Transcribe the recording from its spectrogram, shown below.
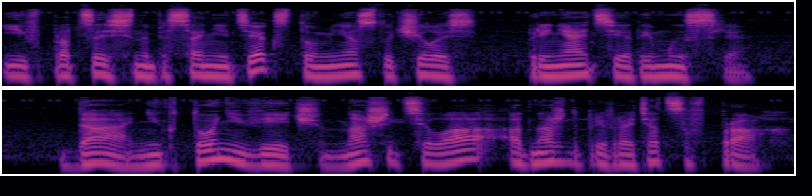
и в процессе написания текста у меня случилось принятие этой мысли. Да, никто не вечен, наши тела однажды превратятся в прах.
